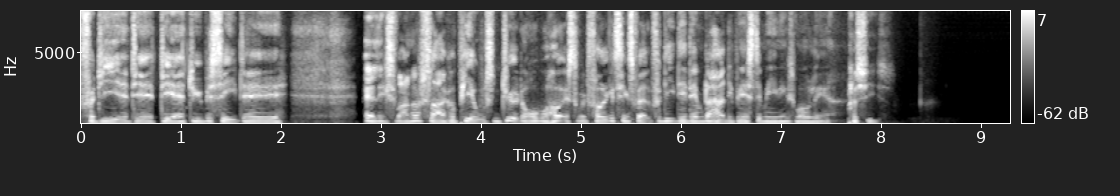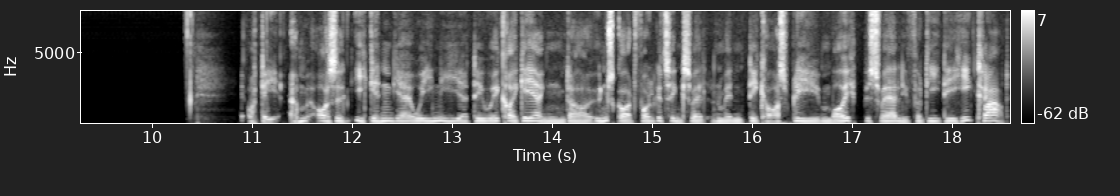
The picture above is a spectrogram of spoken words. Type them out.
Fordi at det, det er dybest set uh, Alex Vanopslag og Pia Olsen Dyr, der råber højst om et folketingsvalg, fordi det er dem, der har de bedste meningsmålinger. Præcis. Og det er også igen, jeg er jo enig i, at det er jo ikke regeringen, der ønsker et folketingsvalg, men det kan også blive meget besværligt, fordi det er helt klart,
